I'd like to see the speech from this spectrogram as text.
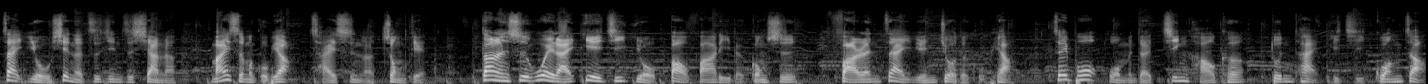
在有限的资金之下呢，买什么股票才是呢重点。当然是未来业绩有爆发力的公司，法人在研究的股票。这一波我们的金豪科、敦泰以及光罩。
